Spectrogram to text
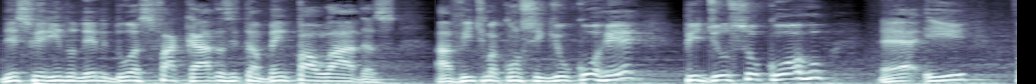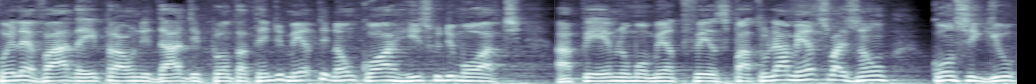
desferindo nele duas facadas e também pauladas. A vítima conseguiu correr, pediu socorro, é, e foi levada aí para a unidade de pronto atendimento e não corre risco de morte. A PM no momento fez patrulhamentos, mas não conseguiu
